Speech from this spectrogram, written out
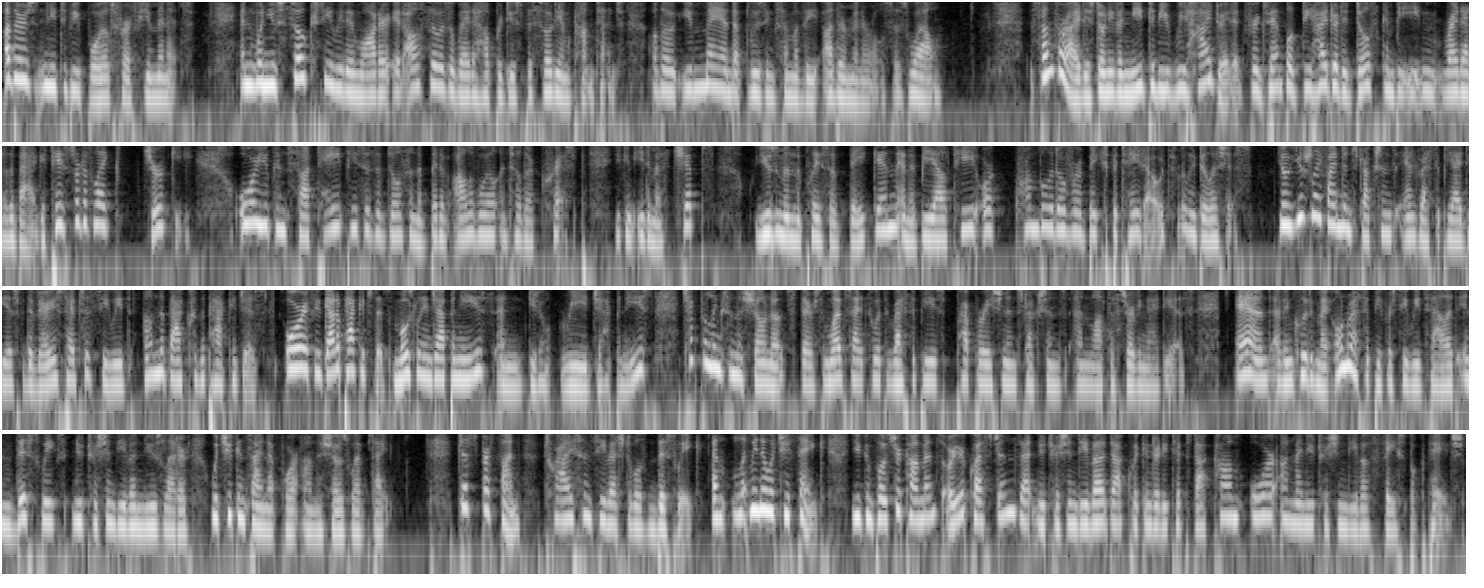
Others need to be boiled for a few minutes. And when you soak seaweed in water, it also is a way to help reduce the sodium content, although you may end up losing some of the other minerals as well. Some varieties don't even need to be rehydrated. For example, dehydrated dulse can be eaten right out of the bag. It tastes sort of like jerky. Or you can saute pieces of dulse in a bit of olive oil until they're crisp. You can eat them as chips, use them in the place of bacon and a BLT, or crumble it over a baked potato. It's really delicious. You'll usually find instructions and recipe ideas for the various types of seaweeds on the backs of the packages. Or if you've got a package that's mostly in Japanese and you don't read Japanese, check the links in the show notes. There are some websites with recipes, preparation instructions, and lots of serving ideas. And I've included my own recipe for seaweed salad in this week's Nutrition Diva newsletter, which you can sign up for on the show's website. Just for fun, try some sea vegetables this week and let me know what you think. You can post your comments or your questions at nutritiondiva.quickanddirtytips.com or on my Nutrition Diva Facebook page.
